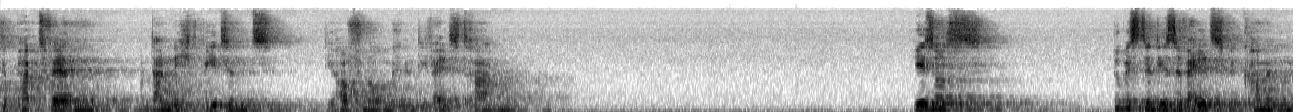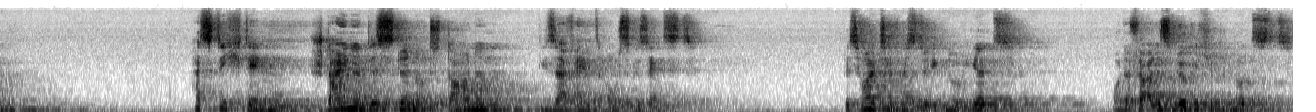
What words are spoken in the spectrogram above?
gepackt werden und dann nicht betend die Hoffnung in die Welt tragen? Jesus, du bist in diese Welt gekommen, hast dich den Steinen, Disteln und Dornen dieser Welt ausgesetzt. Bis heute wirst du ignoriert oder für alles Mögliche benutzt,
